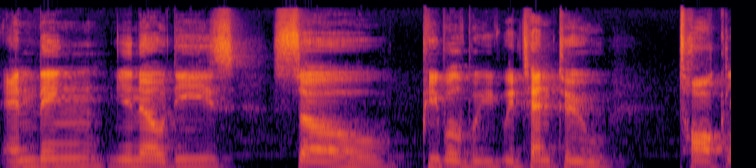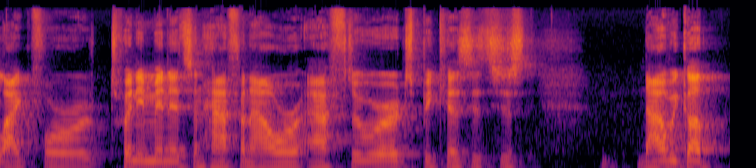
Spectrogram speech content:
ending, you know, these. So people we, we tend to talk like for 20 minutes and half an hour afterwards because it's just now we got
